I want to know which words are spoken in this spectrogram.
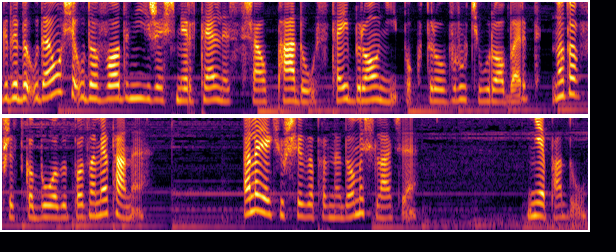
Gdyby udało się udowodnić, że śmiertelny strzał padł z tej broni, po którą wrócił Robert, no to wszystko byłoby pozamiatane. Ale jak już się zapewne domyślacie, nie padł.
